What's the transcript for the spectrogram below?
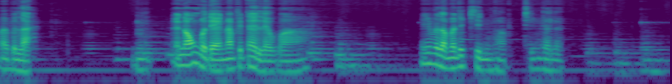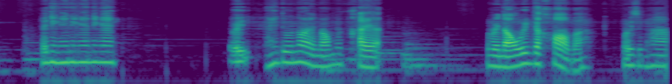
ไม่เป็นไรอืมไอ้น้องหัวแดงนั้นไปได้แล้ววะนี่เราไม่ได้กินครับทิ้งกันเลยเฮ้ยยังไงยังไงยังไงเอ้ยให้ดูหน่อยน้องเป็นใครอะทำไมน้องวิ่งตะขอบอะร้อยสิบห้า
